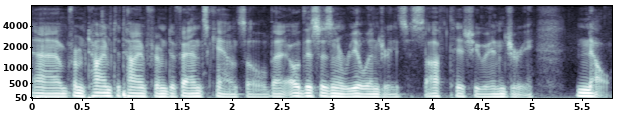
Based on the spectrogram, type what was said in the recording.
um, from time to time from defense counsel that, oh, this isn't a real injury, it's a soft tissue injury. No.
